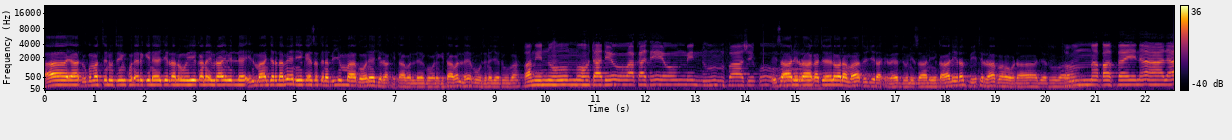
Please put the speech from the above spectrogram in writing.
aayaa dhugumatti nutiin kun erginee jirra nuuhii kana ibraahimillee ilmaan jarlameenii keessatti nabiyyummaa goonee jirra kitaaballee goone kitaaballee buusne jeduuba فمنهم مهتدئ وكثير منهم فاسقون isaan irraa qaceeloo namaatu jira irra hedduun isaanii qaalii rabbiitirraa bahoodha jeduuba ثم قفينا على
